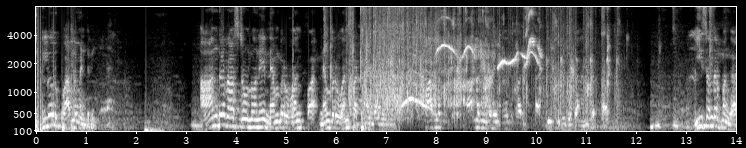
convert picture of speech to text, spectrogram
నెల్లూరు పార్లమెంట్ని ఆంధ్ర రాష్ట్రంలోనే నెంబర్ వన్ నెంబర్ వన్ పట్టణంగా పార్లమెంట్ తీర్చిదిద్దుతానని చెప్తారు ఈ సందర్భంగా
